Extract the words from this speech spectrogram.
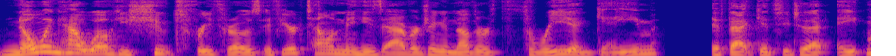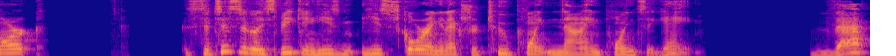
Knowing how well he shoots free throws, if you're telling me he's averaging another 3 a game, if that gets you to that 8 mark, statistically speaking, he's he's scoring an extra 2.9 points a game. That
